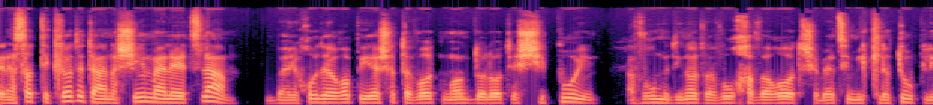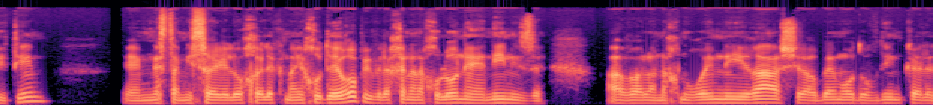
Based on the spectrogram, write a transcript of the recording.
לנסות לקלוט את האנשים האלה אצלם. באיחוד האירופי יש הטבות מאוד גדולות, יש שיפוי עבור מדינות ועבור חברות שבעצם יקלטו פליטים. מן הסתם ישראל היא לא חלק מהאיחוד האירופי ולכן אנחנו לא נהנים מזה, אבל אנחנו רואים נהירה של הרבה מאוד עובדים כאלה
